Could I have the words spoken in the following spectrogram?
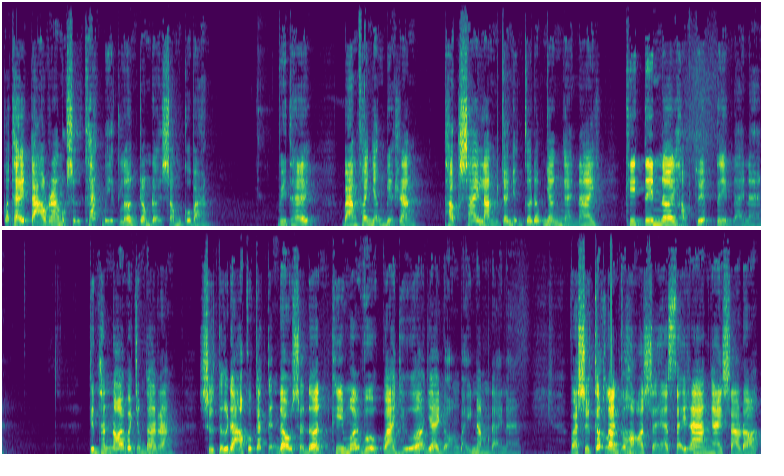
có thể tạo ra một sự khác biệt lớn trong đời sống của bạn. Vì thế, bạn phải nhận biết rằng thật sai lầm cho những cơ đốc nhân ngày nay khi tin nơi học thuyết tiền đại nạn. Kinh Thánh nói với chúng ta rằng sự tử đạo của các tín đồ sẽ đến khi mới vừa qua giữa giai đoạn 7 năm đại nạn và sự cất lên của họ sẽ xảy ra ngay sau đó.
